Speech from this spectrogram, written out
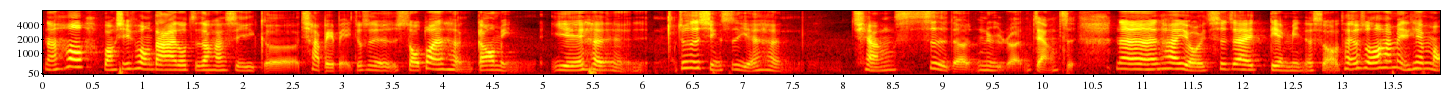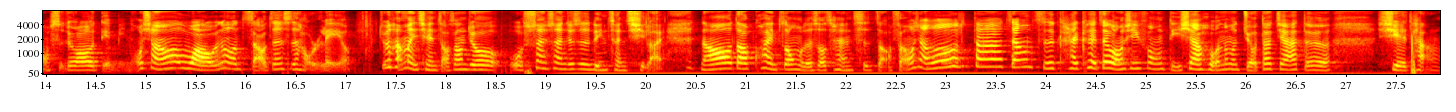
然后王熙凤大家都知道，她是一个恰北北，就是手段很高明，也很，就是行事也很。强势的女人这样子，那她有一次在点名的时候，她就说她每天卯时就要点名。我想要哇，我那么早真是好累哦。就他们以前早上就我算算就是凌晨起来，然后到快中午的时候才能吃早饭。我想说大家这样子还可以在王熙凤底下活那么久，大家的血糖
